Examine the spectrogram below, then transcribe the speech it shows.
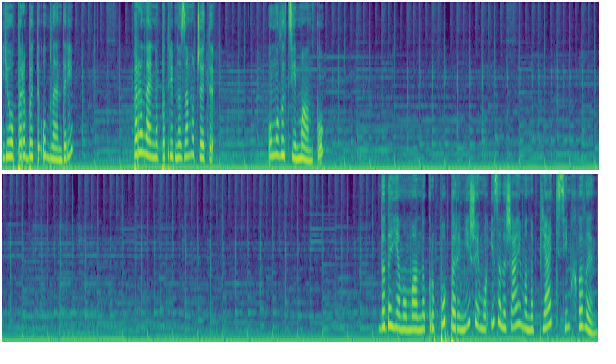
його перебити у блендері. Паралельно потрібно замочити у молоці манку. Додаємо манну крупу, перемішуємо і залишаємо на 5-7 хвилин.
